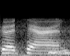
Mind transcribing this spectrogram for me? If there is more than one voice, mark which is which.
Speaker 1: Good, Taryn.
